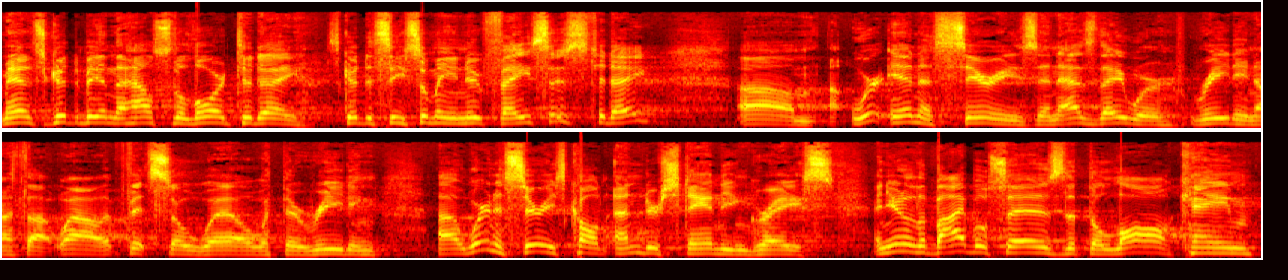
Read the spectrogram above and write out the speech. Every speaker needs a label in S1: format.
S1: Man, it's good to be in the house of the Lord today. It's good to see so many new faces today. Um, we're in a series, and as they were reading, I thought, wow, it fits so well what they're reading. Uh, we're in a series called Understanding Grace. And you know, the Bible says that the law came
